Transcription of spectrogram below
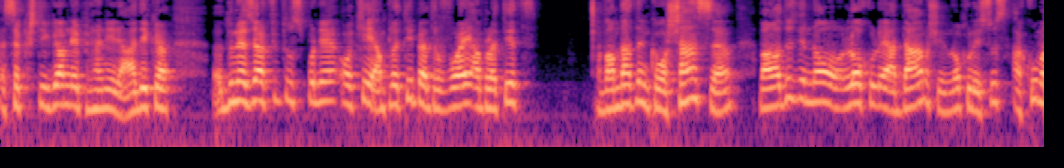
să câștigăm neprihănirea. Adică Dumnezeu ar fi putut spune, ok, am plătit pentru voi, am plătit, v-am dat încă o șansă, v-am adus din nou în locul lui Adam și în locul lui Isus, acum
